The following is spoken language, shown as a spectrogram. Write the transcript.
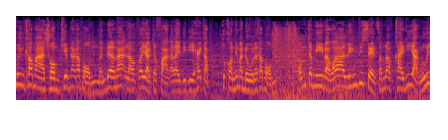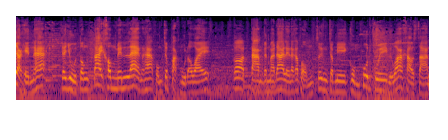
เพิ่งเข้ามาชมคลิปนะครับผมเหมือนเดิมฮะเราก็อยากจะฝากอะไรดีๆ ให้กับทุกคนที่มาดูนะครับผม ผมจะมีแบบว่าลิงก์พิเศษสำหรับใครที่อยากรู้อยากเห็นนะฮะจะอยู่ตรงใต้คอมเมนต์แรกนะฮะผมจะปักหมุดเอาไว้ ก็ตามกันมาได้เลยนะครับผมซึ่งจะมีกลุ่มพูดคุยหรือว่าข่าวสาร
